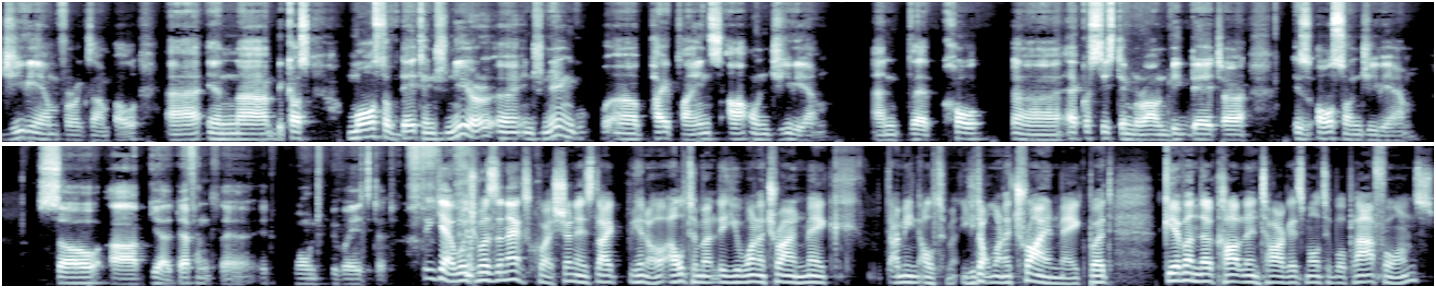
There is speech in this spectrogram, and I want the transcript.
JVM, for example, uh, in uh, because most of data engineer uh, engineering uh, pipelines are on JVM, and the whole uh, ecosystem around big data is also on JVM. So uh, yeah, definitely it won't be wasted. yeah, which was the next question is like, you know, ultimately you want to try and make I mean ultimately you don't want to try and make, but given that Kotlin targets multiple platforms,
